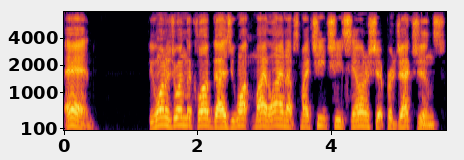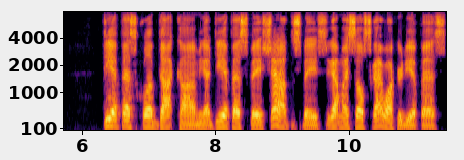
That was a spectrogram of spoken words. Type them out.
And if you want to join the club, guys, you want my lineups, my cheat sheets, the ownership projections, dfsclub.com. You got DFS Space. Shout out to Space. You got myself, Skywalker DFS.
